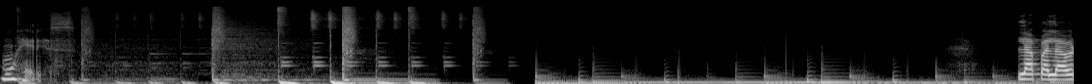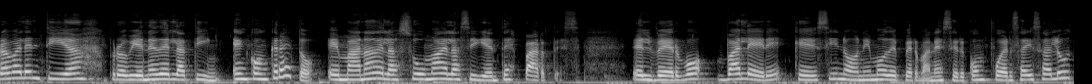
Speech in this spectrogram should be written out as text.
mujeres. La palabra valentía proviene del latín, en concreto, emana de la suma de las siguientes partes. El verbo valere, que es sinónimo de permanecer con fuerza y salud.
